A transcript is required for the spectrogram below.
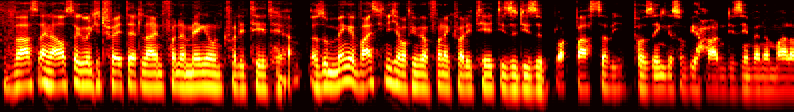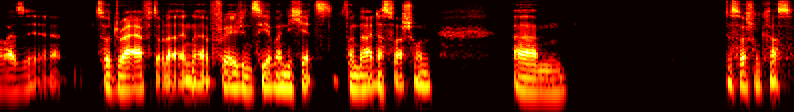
war es eine außergewöhnliche Trade Deadline von der Menge und Qualität her? Also Menge weiß ich nicht, aber auf jeden Fall von der Qualität. Diese, diese Blockbuster wie Porzingis und wie Harden, die sehen wir normalerweise äh, zur Draft oder in der Free Agency, aber nicht jetzt. Von daher, das war schon ähm, das war schon krass,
